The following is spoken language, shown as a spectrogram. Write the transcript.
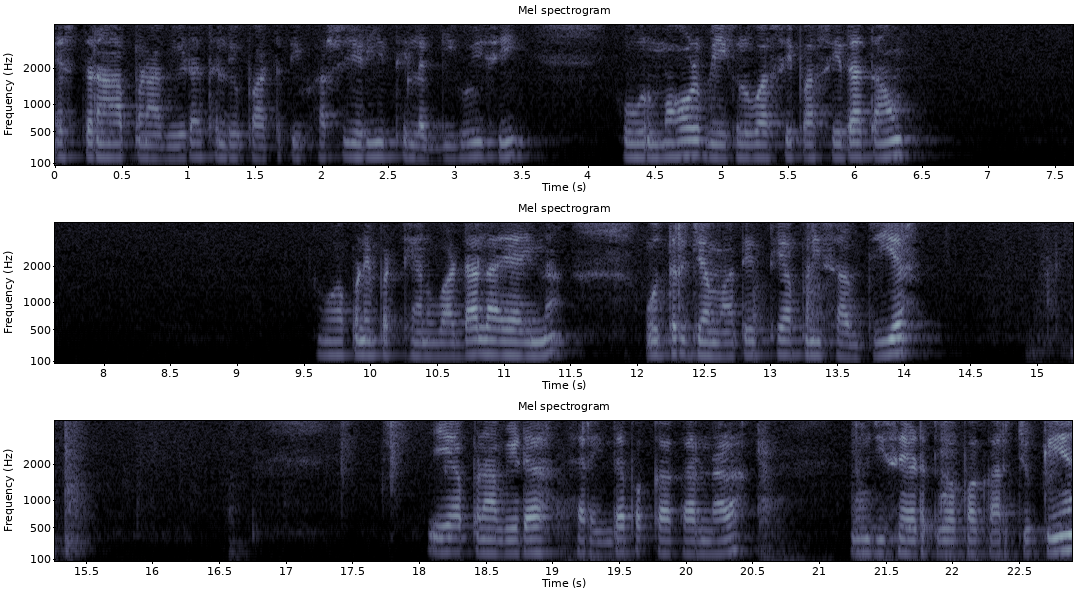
ਇਸ ਤਰ੍ਹਾਂ ਆਪਣਾ ਵਿਹੜਾ ਥੱਲੇ ਪੱਟ ਦੀ ਫਰਸ਼ ਜਿਹੜੀ ਇੱਥੇ ਲੱਗੀ ਹੋਈ ਸੀ, ਹੋਰ ਮਾਹੌਲ ਵੇਖ ਲਓ, ਆਸੇ-ਪਾਸੇ ਦਾ ਤਾਂ ਉਹ ਆਪਣੇ ਪੱਠਿਆਂ ਨੂੰ ਵਾਢਾ ਲਾਇਆ ਇਹਨਾਂ, ਉਧਰ ਜਮਾ ਤੇ ਉੱਥੇ ਆਪਣੀ ਸਬਜ਼ੀ ਆ। ਇਹ ਆਪਣਾ ਵਿਹੜਾ ਰਹਿੰਦਾ ਪੱਕਾ ਕਰਨ ਵਾਲਾ। ਦੂਜੀ ਸਾਈਡ ਤੋਂ ਆਪਾਂ ਕਰ ਚੁੱਕੇ ਆ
